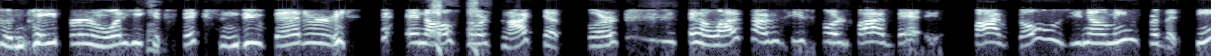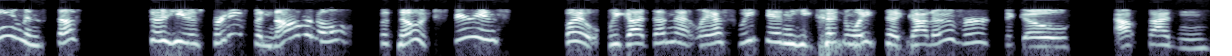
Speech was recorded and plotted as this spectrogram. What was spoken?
and paper and what he could fix and do better and all sorts, and I kept score. And a lot of times he scored five five goals. You know what I mean for the team and stuff. So he was pretty phenomenal with no experience. But we got done that last weekend. He couldn't wait till it got over to go outside and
